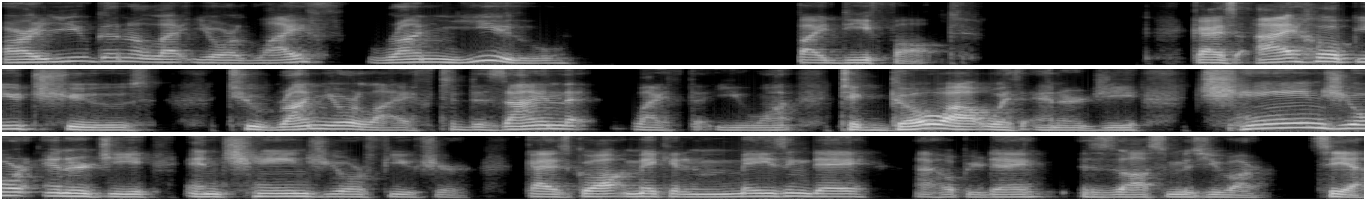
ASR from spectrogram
are you going to let your life run you by default? Guys, I hope you choose to run your life, to design that life that you want, to go out with energy, change your energy, and change your future. Guys, go out and make it an amazing day. I hope your day is as awesome as you are. See ya.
